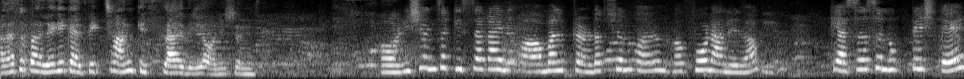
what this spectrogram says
मला असं कळलं की काहीतरी एक छान किस्सा आहे तुझ्या ऑडिशनचा ऑडिशनचा किस्सा काय? नाही अं, मला प्रोडक्शन वरून फोन आलेला की असं असं लुक टेस्ट आहे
